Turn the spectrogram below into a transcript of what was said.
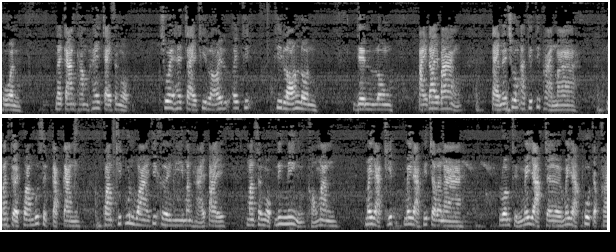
ควร ในการทำให้ใจสงบ ช่วยให้ใจที่ร้อยเอ้ยที่ที่ร้อนลน เย็นลงไปได้บ้าง แต่ในช่วงอาทิตย์ที่ผ่านมา มันเกิดความรู้สึกกลับกัน ความคิดวุ่นวายที่เคยมีมันหายไป มันสงบนิ่งๆของมัน ไม่อยากคิด ไม่อยากพิจารณา รวมถึงไม่อยากเจอ ไม่อยากพูดกับใคร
